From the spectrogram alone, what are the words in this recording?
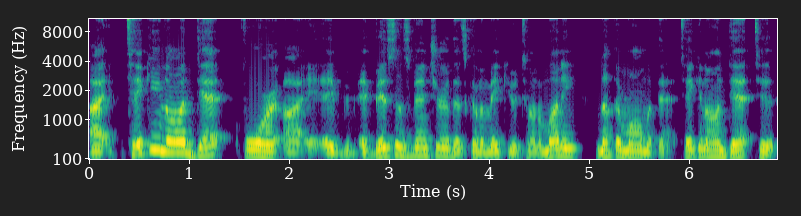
Uh, taking on debt for uh, a, a, business venture that's going to make you a ton of money, nothing wrong with that. Taking on debt to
